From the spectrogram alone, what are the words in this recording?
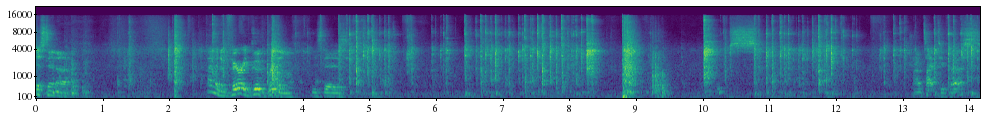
Just in a, I'm in a very good rhythm these days. Oops. Trying to type too fast.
